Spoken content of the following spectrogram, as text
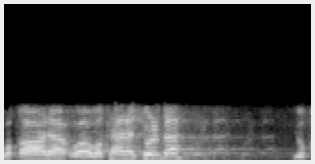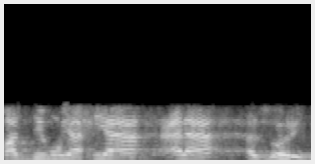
وقال وكان شعبة يقدم يحيى على الزهري.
